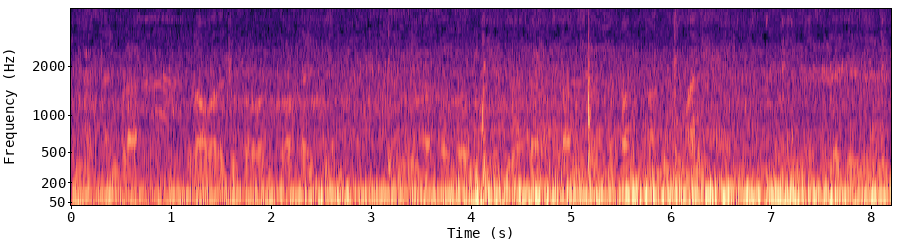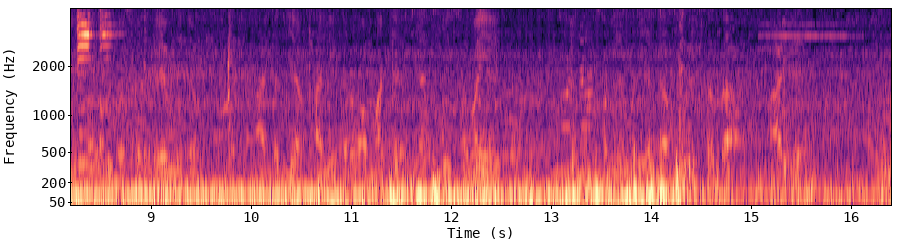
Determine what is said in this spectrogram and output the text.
એને સાંભળા, પુરાવા રજૂ કરવાની તક આપી. એમની પાસે કોઈ માહિતી આધાર હતા નહીં, તો સાધુ માની જમીન મેસ લોગીની અને કોલમ બસો બે મુજબ આ જગ્યા ખાલી કરવા માટે વ્યાજબી સમય આપ્યો. સમય મર્યાદા પૂરી થતાં આજે હું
